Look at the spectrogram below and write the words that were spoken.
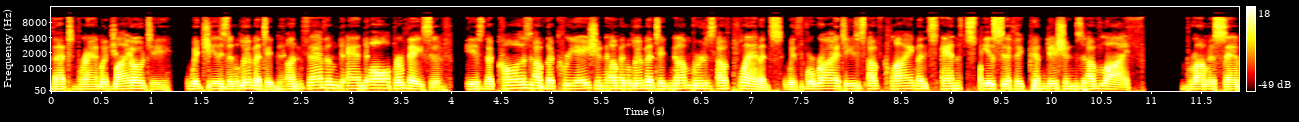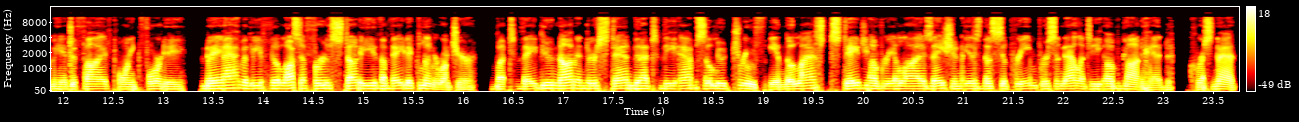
That Brahmajyoti, which is unlimited, unfathomed, and all pervasive, is the cause of the creation of unlimited numbers of planets with varieties of climates and specific conditions of life. Brahma Samhita 5.40 Mayavadi philosophers study the Vedic literature, but they do not understand that the absolute truth in the last stage of realization is the Supreme Personality of Godhead, Krishna.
